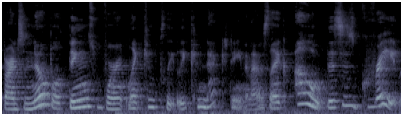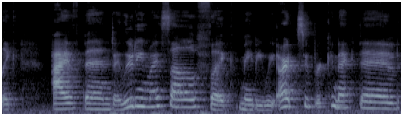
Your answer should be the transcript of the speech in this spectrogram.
Barnes and Noble, things weren't like completely connecting, and I was like, oh, this is great. Like, I've been diluting myself. Like, maybe we aren't super connected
